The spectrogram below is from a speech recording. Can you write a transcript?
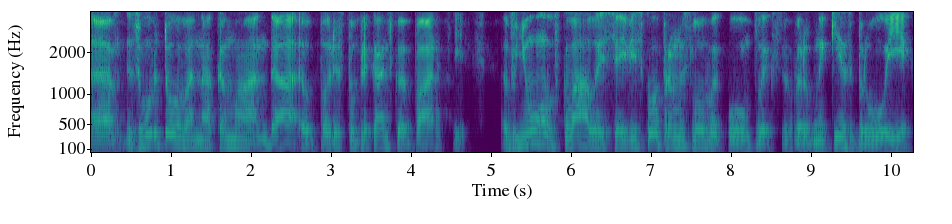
е, згуртована команда е, республіканської партії. В нього вклалися і військово-промисловий комплекс, виробники зброї.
